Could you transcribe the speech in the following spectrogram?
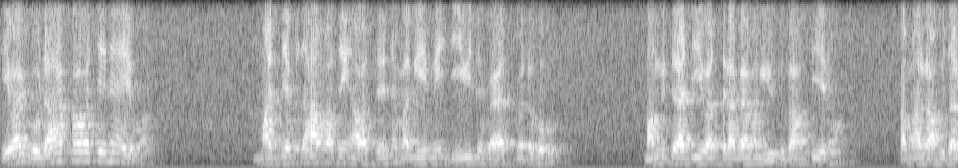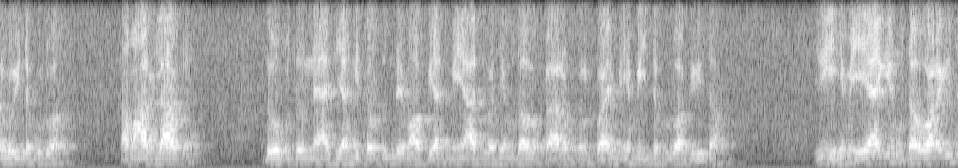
ඒ වගේ ගොඩාක් අවශ්‍ය නැහැ ඒවා. මධ්‍යම දහම් වශයෙන් අවශ්‍ය නැහැ මගේ මේ ජීවිත පැවැත්මට හෝ මම විතර ජීවත් වෙලා බෑ මගේ යුතුයකම් තියෙනවා. සමහර අමුදරුවෝ ඉන්න පුළුවන්. සමහර වෙලාවට දෝ පුතුන් නෑසියන් හිතවතුන් දෙමාපියන් මේ ආදි වශයෙන් උදව් උපකාර කරපුවායි මෙහෙම ඉන්න පුළුවන් පිළිදා. ඉතින් එහෙම ඒ අයගෙන් උදව් අරගෙන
